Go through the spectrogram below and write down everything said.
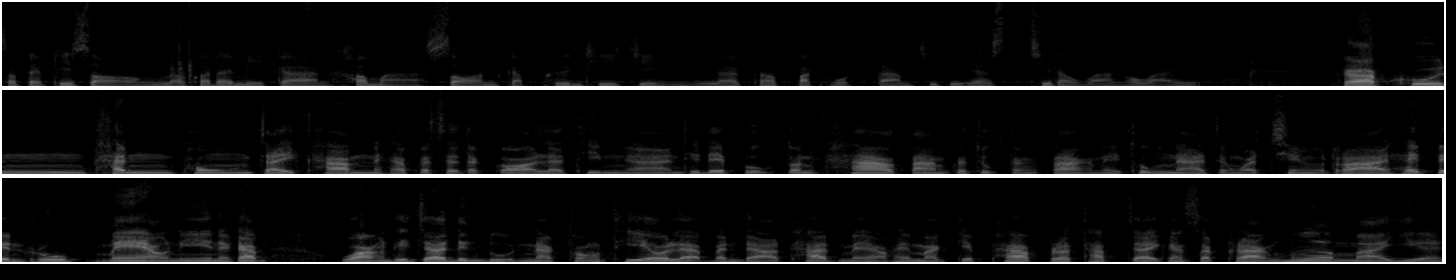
step ที่ 2 เราก็ได้มีการเข้ามาซ้อนกับพื้นที่จริง แล้วก็ปักหมุดตาม GPS ที่เราวางเอาไว้ ครับคุณทันพงษ์ใจคำนะครับ เกษตรกรและทีมงานที่ได้ปลูกต้นข้าวตามกระจุกต่างๆ ในทุ่งนาจังหวัดเชียงราย ให้เป็นรูปแมวนี้นะครับ หวังที่จะดึงดูดนักท่องเที่ยวและบรรดาทาสแมวให้มาเก็บภาพประทับใจกันสักครั้งเมื่อมาเยือน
